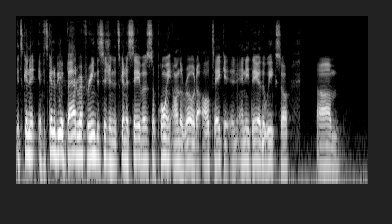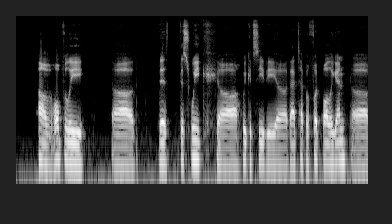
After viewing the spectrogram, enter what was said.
it's gonna if it's gonna be a bad refereeing decision that's gonna save us a point on the road, I'll take it any day of the week. So, um, uh, hopefully, uh, this this week uh, we could see the uh, that type of football again. Uh,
